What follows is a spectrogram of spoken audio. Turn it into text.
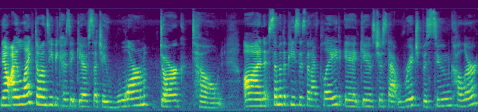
Now, I like Danzi because it gives such a warm, dark tone. On some of the pieces that I've played, it gives just that rich bassoon color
